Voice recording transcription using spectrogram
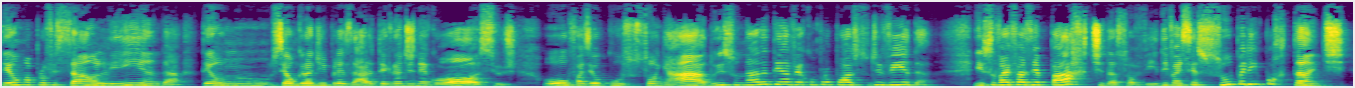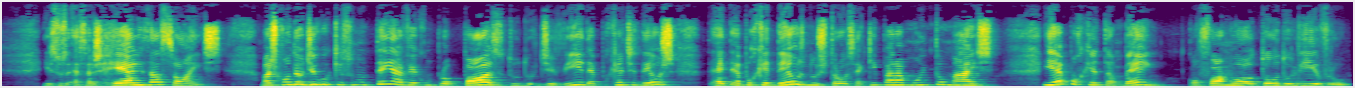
ter uma profissão linda, ter um, ser um grande empresário, ter grandes negócios, ou fazer o curso sonhado, isso nada tem a ver com propósito de vida. Isso vai fazer parte da sua vida e vai ser super importante. Isso, essas realizações. Mas quando eu digo que isso não tem a ver com propósito de vida, é porque Deus é, é porque Deus nos trouxe aqui para muito mais. E é porque também, conforme o autor do livro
